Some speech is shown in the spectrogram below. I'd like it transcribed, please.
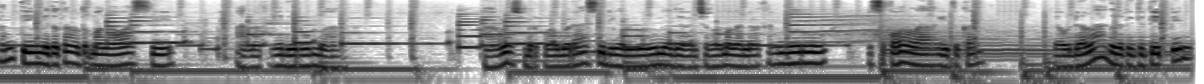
penting gitu kan untuk mengawasi anaknya di rumah. Harus berkolaborasi dengan gurunya jangan coba mengandalkan guru di sekolah gitu kan ya udahlah gue udah dititipin.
